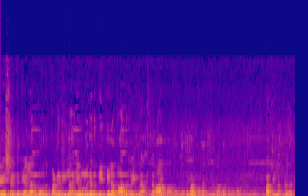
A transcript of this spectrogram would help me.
பேஷண்ட்டுக்கு எல்லாருக்கும் இது பண்ணிடுறீங்களா? இவங்களுக்கு அந்த பிபிலாம் பார்த்துடுறீங்களா? எல்லாத்தையும் பார்த்தீங்களா பிரதர்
